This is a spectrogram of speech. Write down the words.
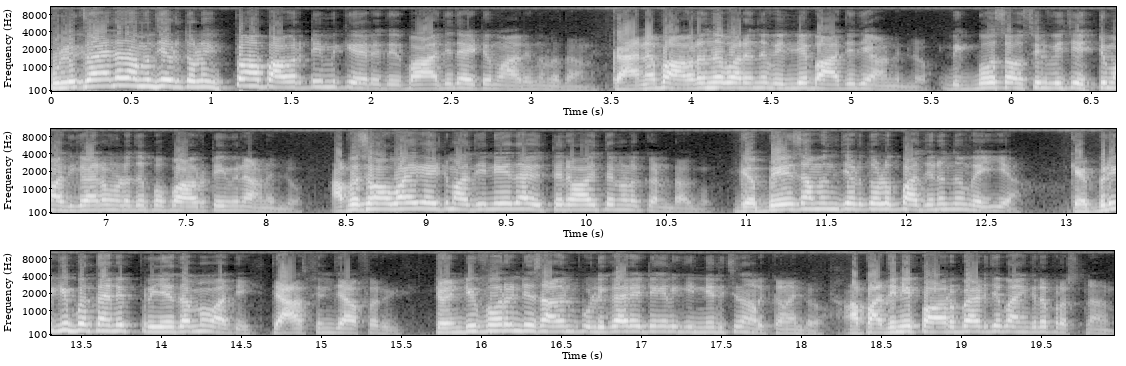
പുള്ളിക്കാരനെ സംബന്ധിച്ചിടത്തോളം ഇപ്പൊ ആ പവർ ടീമിൽ കയറിയത് ബാധ്യതയായിട്ട് മാറി എന്നുള്ളതാണ്. കാരണം പവർ എന്ന് പറയുന്നത് വലിയ ബാധ്യതയാണല്ലോ. ബിഗ് ബോസ് ഹൗസിൽ വെച്ച് ഏറ്റവും അധികാരമുള്ളത് ഇപ്പൊ പവർ ടീമിനാണല്ലോ അപ്പൊ സ്വാഭാവികമായിട്ടും അതിന്റെതായ ഉത്തരവാദിത്തങ്ങളൊക്കെ ഉണ്ടാകും. ഗബ്രിയെ സംബന്ധിച്ചിടത്തോളം ഇപ്പൊ അതിനൊന്നും വയ്യ. ഗബ്രിക്ക് ഇപ്പൊ തന്നെ പ്രിയതമ മതി Jasmin Jaffar. Twenty four into seven പുള്ളിക്കാരായിട്ട് ഇങ്ങനെ കിന്നിരിച്ച് നടക്കണല്ലോ. അപ്പൊ അതിന് പവർ ബാഡ്ജ് ഭയങ്കര പ്രശ്നമാണ്.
